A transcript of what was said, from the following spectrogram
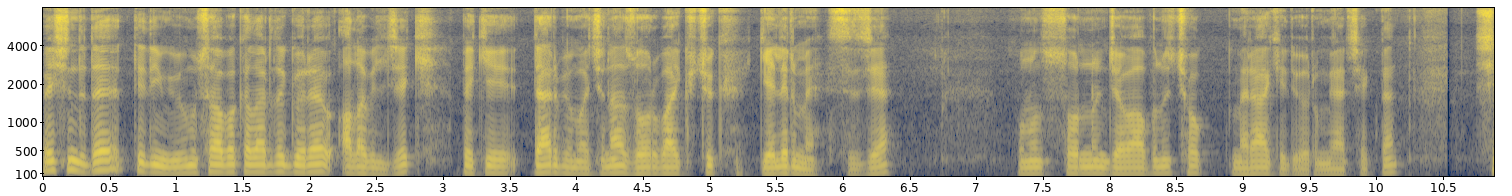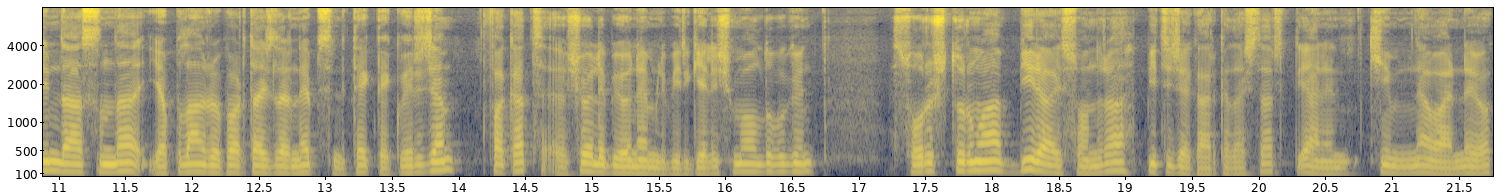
Ve şimdi de dediğim gibi müsabakalarda görev alabilecek. Peki derbi maçına Zorbay Küçük gelir mi sizce? Bunun sorunun cevabını çok merak ediyorum gerçekten. Şimdi aslında yapılan röportajların hepsini tek tek vereceğim. Fakat e, şöyle bir önemli bir gelişme oldu bugün. Soruşturma bir ay sonra bitecek arkadaşlar. Yani kim ne var ne yok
